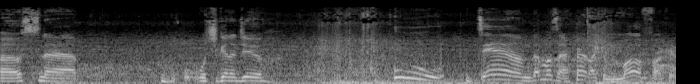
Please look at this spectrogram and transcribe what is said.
Oh snap! What you gonna do? Ooh, damn, that must have hurt like a motherfucker.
